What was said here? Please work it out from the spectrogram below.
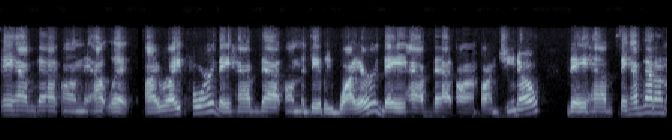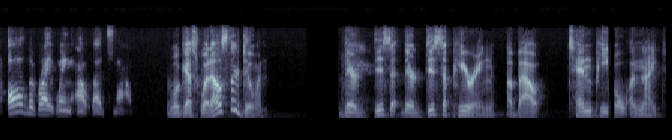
They have that on the outlet I write for. They have that on the Daily Wire. They have that on Bongino. They have they have that on all the right wing outlets now. Well, guess what else they're doing? They're dis- they're disappearing about ten people a night.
